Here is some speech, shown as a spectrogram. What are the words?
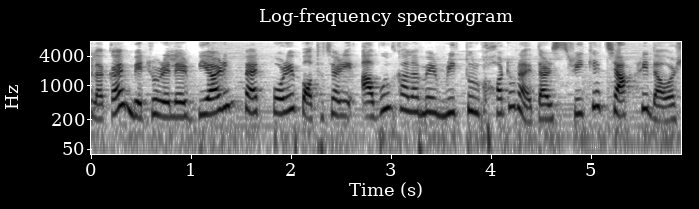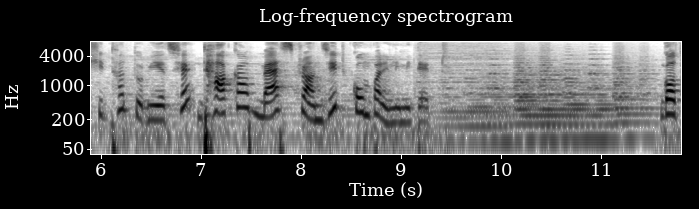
এলাকায় মেট্রো রেলের বিয়ারিং প্যাড পরে পথচারী আবুল কালামের মৃত্যুর ঘটনায় তার স্ত্রীকে চাকরি দেওয়ার সিদ্ধান্ত নিয়েছে Dhaka mass transit company limited. গত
